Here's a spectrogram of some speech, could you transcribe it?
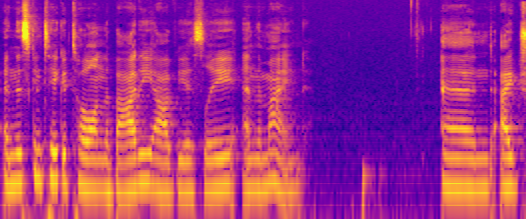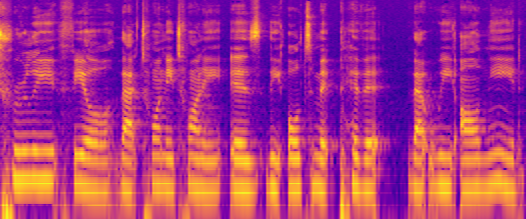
And this can take a toll on the body, obviously, and the mind. And I truly feel that 2020 is the ultimate pivot that we all need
